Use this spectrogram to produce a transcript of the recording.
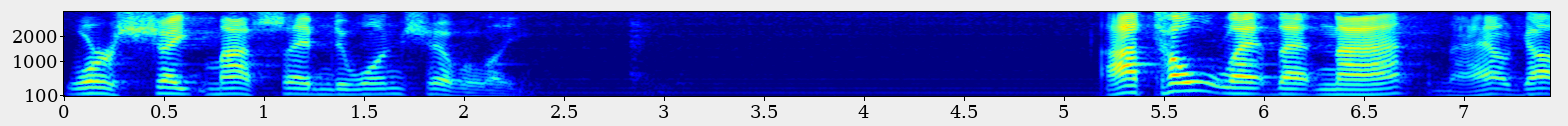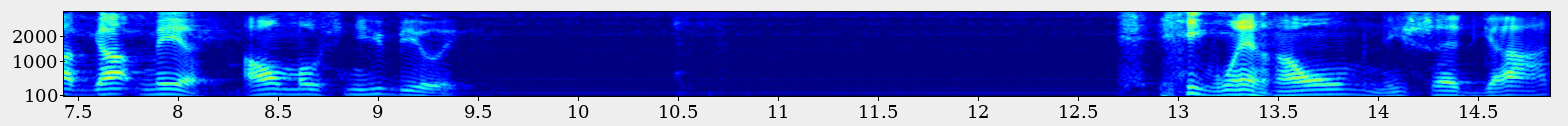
worse shape my 71 Chevrolet. I told that that night. Now God got me a almost new Buick. He went home and he said, God,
